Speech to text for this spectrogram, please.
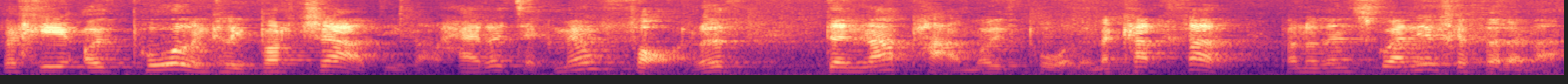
Felly oedd Paul yn cael ei bortreadu fel heretic. Mewn ffordd, dyna pam oedd Paul yn y carchar pan oedd e'n sgwennu'r llyfr yma,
